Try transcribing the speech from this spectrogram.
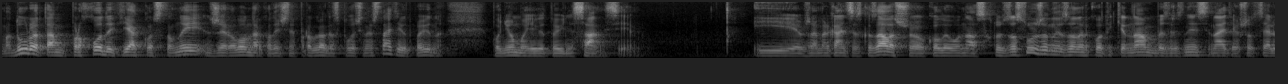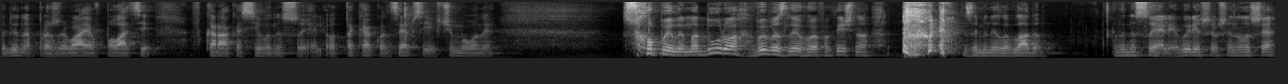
Мадуро там проходить як основний джерело наркотичних проблем для Сполучених Штатів. Відповідно, по ньому є відповідні санкції. І вже американці сказали, що коли у нас хтось засуджений за наркотики, нам без різниці, навіть якщо ця людина проживає в палаці в Каракасі, Венесуелі. От така концепція, чому вони схопили Мадуро, вивезли його і фактично замінили владу Венесуелі, вирішивши не лише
